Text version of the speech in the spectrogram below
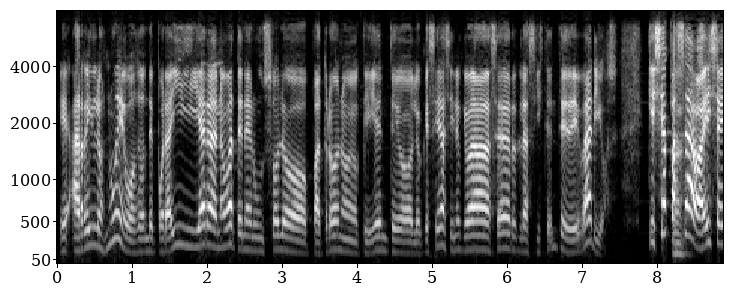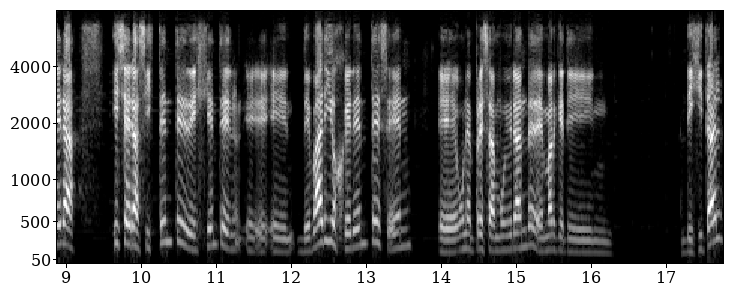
eh, arreglos nuevos, donde por ahí Yara no va a tener un solo patrón o cliente o lo que sea, sino que va a ser la asistente de varios. Que ya pasaba, ella era ella era asistente de gente, eh, eh, de varios gerentes en eh, una empresa muy grande de marketing digital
